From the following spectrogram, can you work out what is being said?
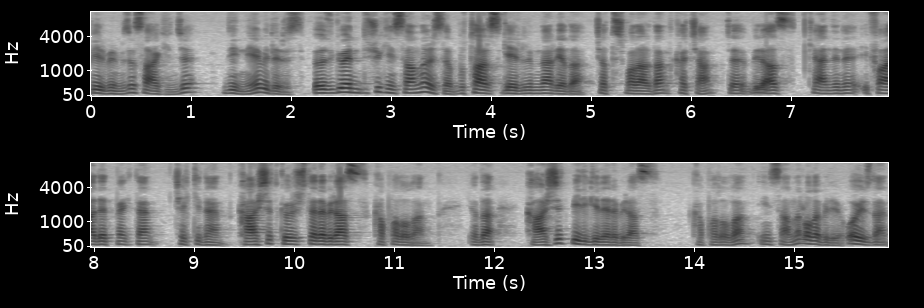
birbirimize sakince dinleyebiliriz. Özgüveni düşük insanlar ise bu tarz gerilimler ya da çatışmalardan kaçan, işte biraz kendini ifade etmekten çekinen, karşıt görüşlere biraz kapalı olan ya da karşıt bilgilere biraz kapalı olan insanlar olabiliyor. O yüzden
